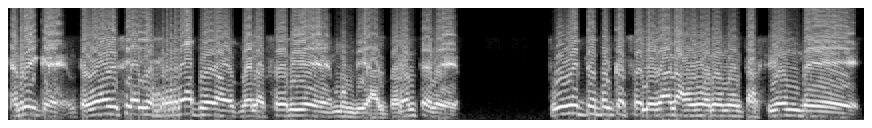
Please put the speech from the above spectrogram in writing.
Enrique, te voy a decir algo rápido de la, de la serie mundial, pero antes de, ¿tú viste por casualidad la juramentación de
